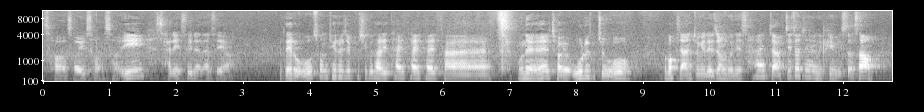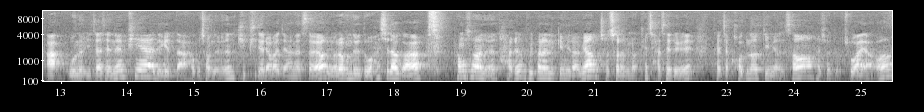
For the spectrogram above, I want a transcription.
서서히 서서히 자리에서 일어나세요. 그대로 손 뒤로 짚으시고 다리 탈탈탈탈 오늘 저의 오른쪽 허벅지 안쪽에 내전근이 살짝 찢어지는 느낌이 있어서 아 오늘 이 자세는 피해야 되겠다 하고 저는 깊이 내려가지 않았어요. 여러분들도 하시다가 평소와는 다른 불편한 느낌이라면 저처럼 이렇게 자세를 살짝 건너뛰면서 하셔도 좋아요.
